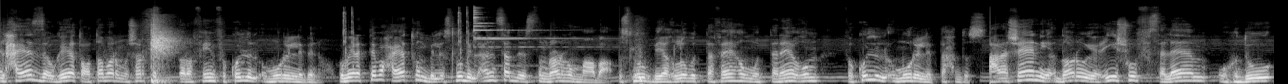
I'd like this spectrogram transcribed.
الحياة الزوجية تعتبر مشاركة الطرفين في كل الأمور اللي بينهم وبيرتبوا حياتهم بالأسلوب الأنسب لاستمرارهم مع بعض. أسلوب بيغلبوا التفاهم والتناغم في كل الأمور اللي بتحدث. علشان يقدروا يعيشوا في سلام وهدوء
